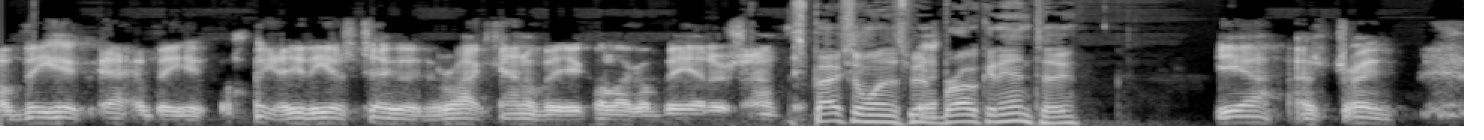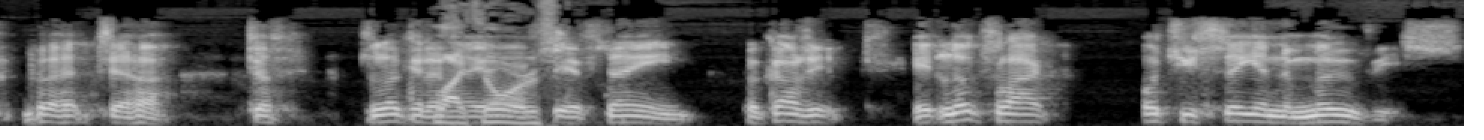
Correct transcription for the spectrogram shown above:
a vehicle. A vehicle. It is too the right kind of vehicle, like a vet or something. Especially one that's been broken into. Yeah, that's true. But uh, to, to look at an Like yours. AR-15 because it it looks like what you see in the movies.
